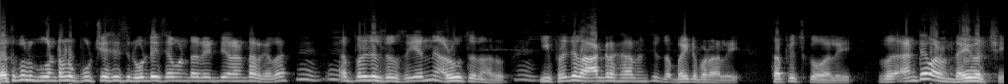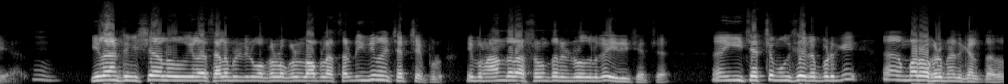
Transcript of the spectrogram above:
గతుకులు గుంటలు పూర్తి చేసేసి రోడ్డు వేసామంటారు ఏంటి అని అంటారు కదా. ప్రజలు తెలుసు ఇవన్నీ అడుగుతున్నారు. ఈ ప్రజల ఆగ్రహాల నుంచి బయటపడాలి తప్పించుకోవాలి అంటే వాళ్ళని డైవర్ట్ చేయాలి. ఇలాంటి విషయాలు ఇలా సెలబ్రిటీలు ఒకళ్ళు ఒకళ్ళు లోపలేస్తారంటే ఇది మేము చర్చ ఇప్పుడు. ఇప్పుడు ఆంధ్ర రాష్ట్రం అంతా రెండు రోజులుగా ఇది చర్చ. ఈ చర్చ ముగిసేటప్పటికి మరొకరి మీదకి వెళ్తారు.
